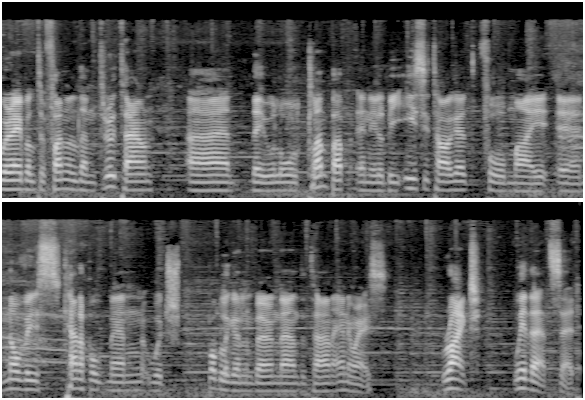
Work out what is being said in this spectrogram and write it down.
we're able to funnel them through town, uh, they will all clump up and it'll be easy target for my uh, novice catapult men, which probably gonna burn down the town anyways. Right, with that said,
